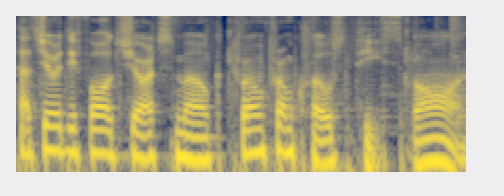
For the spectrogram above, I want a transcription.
that's your default short smoke thrown from close T-spawn.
